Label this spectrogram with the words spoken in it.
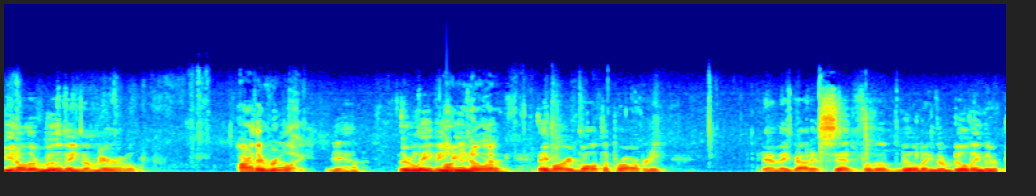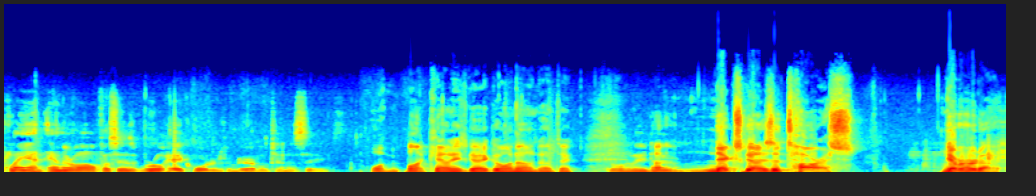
you know they're moving to Maryville. Are they really? Yeah, they're leaving Oh, New York. They've already bought the property, and they've got it set for the building. They're building their plant and their offices, world headquarters in Maryville, Tennessee. Well, Blount County's got it going on, don't they? What do they Uh, do? Next gun is a Taurus. Never heard of it.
